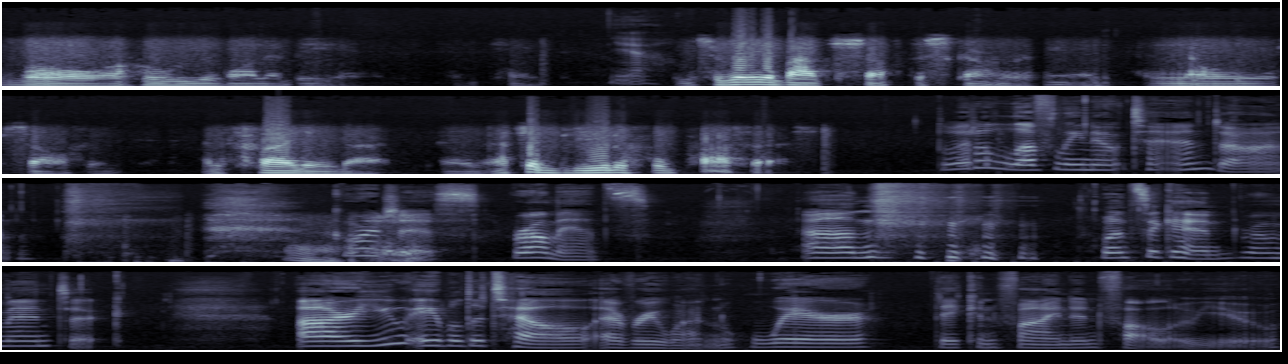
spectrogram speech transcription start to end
role or who you want to be in kink. Yeah. It's really about self discovery and, and, knowing yourself and, and finding that. And that's a beautiful process. What a lovely note to end on. Yeah. Gorgeous. Romance. Um, once again, romantic. Are you able to tell everyone where they can find and follow you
